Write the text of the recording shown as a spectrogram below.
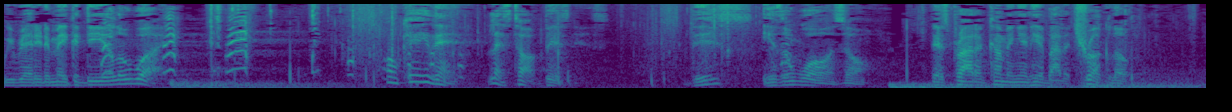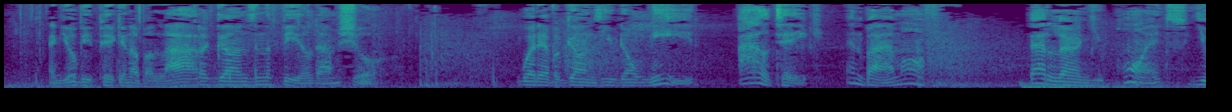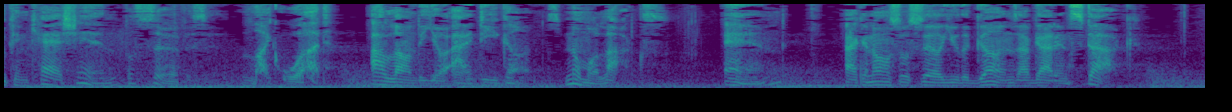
We ready to make a deal or what? Okay then, let's talk business. This is a war zone. There's product coming in here by the truckload. And you'll be picking up a lot of guns in the field, I'm sure. Whatever guns you don't need, I'll take and buy them off you. That'll earn you points you can cash in for services. Like what? I'll launder your ID guns. No more locks. And I can also sell you the guns I've got in stock.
